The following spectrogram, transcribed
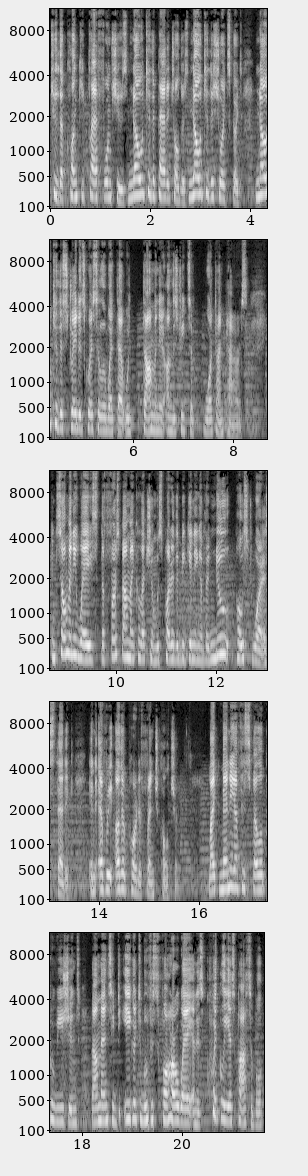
to the clunky platform shoes, no to the padded shoulders, no to the short skirts, no to the straight and square silhouette that were dominant on the streets of wartime Paris. In so many ways, the first Balmain collection was part of the beginning of a new post war aesthetic in every other part of French culture. Like many of his fellow Parisians, Balmain seemed eager to move as far away and as quickly as possible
